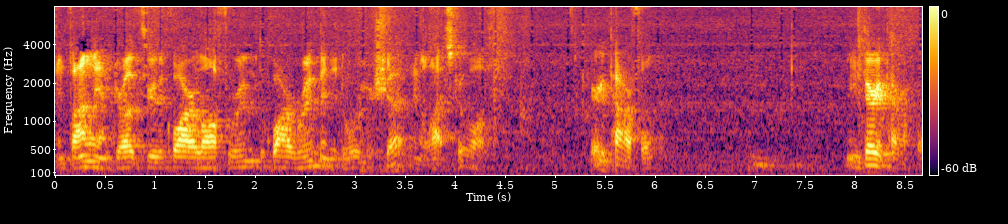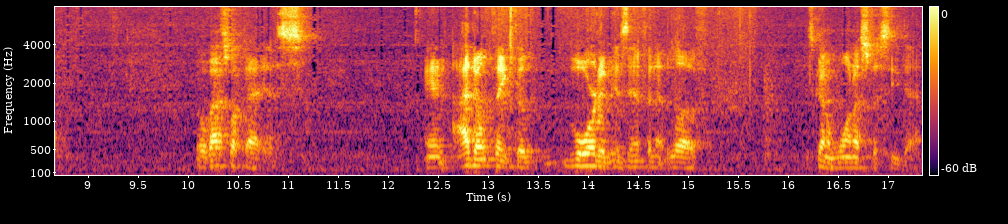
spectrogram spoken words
And finally, I'm drugged through the choir loft room, the choir room, and the doors are shut and the lights go off. Very powerful. I mean, very powerful. Well, that's what that is. And I don't think the Lord, in His infinite love, is going to want us to see that.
